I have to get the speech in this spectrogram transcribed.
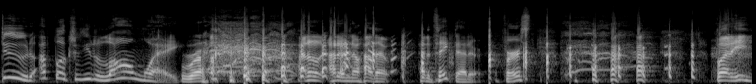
"Dude, I fucks with you the long way." right. I don't, I didn't know how that, how to take that at first. but he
